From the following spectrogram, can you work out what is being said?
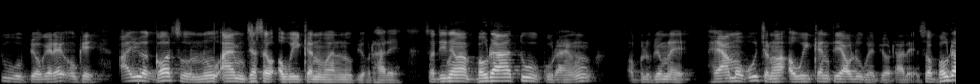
သူ့ကိုပြောခဲ့တယ် okay are you a god so no i'm just a awakened one လို့ပြောထားတယ်ဆိုတော့ဒီနေ့မှာဗုဒ္ဓသူ့ကိုယ်တိုင်ကိုဘယ်လိုပြောမလဲဖះမဟုတ်ဘူးကျွန်တော် awaken တယောက်လို့ပဲပြောထားတယ်ဆိုတော့ဗုဒ္ဓ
